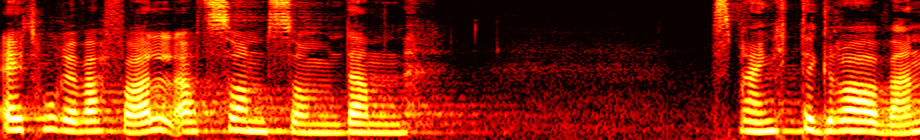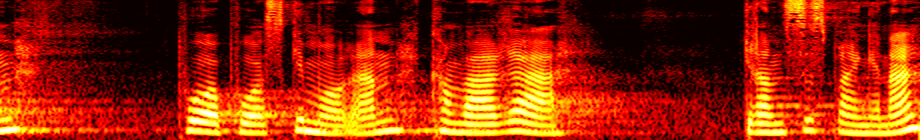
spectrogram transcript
Jeg tror i hvert fall at sånn som den sprengte graven på påskemorgen kan være grensesprengende,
